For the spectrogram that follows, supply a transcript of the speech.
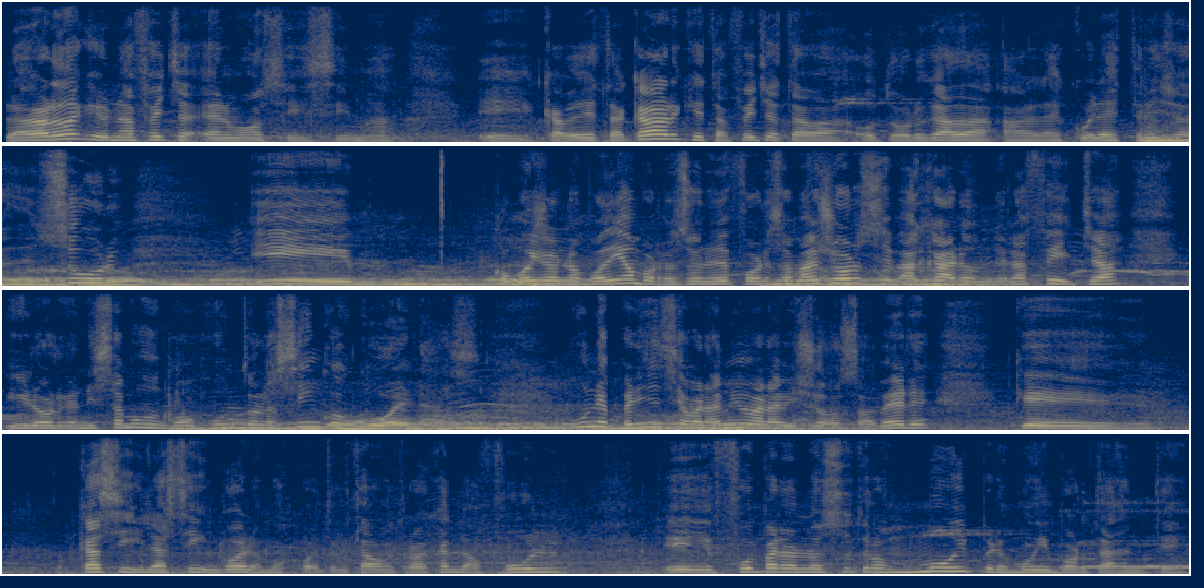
La verdad que una fecha hermosísima. Eh, cabe destacar que esta fecha estaba otorgada a la Escuela Estrella del Sur y mm, como ellos no podían por razones de fuerza mayor, se bajaron de la fecha y lo organizamos en conjunto las cinco escuelas. Una experiencia para mí maravillosa, ver que casi las cinco, éramos cuatro, estábamos trabajando a full, eh, fue para nosotros muy, pero muy importante.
